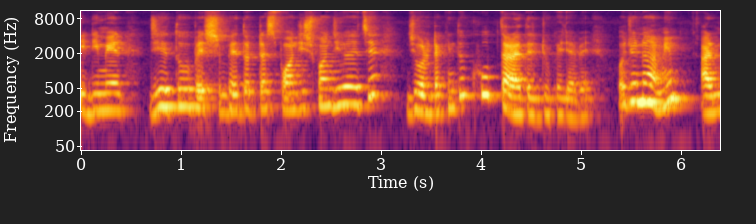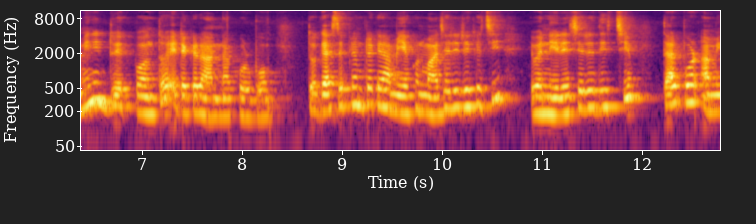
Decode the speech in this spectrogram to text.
এই ডিমের যেহেতু বেশ ভেতরটা স্পঞ্জি স্পঞ্জি হয়েছে, ঝোলটা কিন্তু খুব তাড়াতাড়ি ঢুকে যাবে। ওই জন্য আমি আর মিনিট দুয়েক পর্যন্ত এটাকে রান্না করব। তো গ্যাসের ফ্লেমটাকে আমি এখন মাঝারি রেখেছি, এবার নেড়ে চেড়ে দিচ্ছি। তারপর আমি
